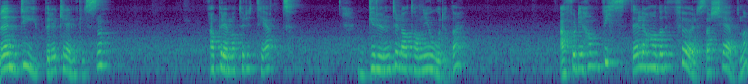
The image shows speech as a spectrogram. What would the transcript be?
Men den dypere krenkelsen av prematuritet Grunnen til at han gjorde det, er fordi han visste eller han hadde følelse av skjebne.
